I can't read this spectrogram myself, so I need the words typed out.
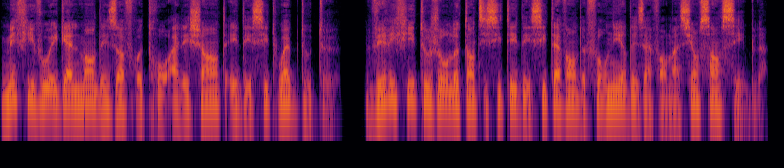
Méfiez-vous également des offres trop alléchantes et des sites web douteux. Vérifiez toujours l'authenticité des sites avant de fournir des informations sensibles.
